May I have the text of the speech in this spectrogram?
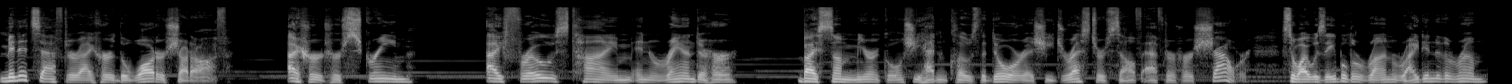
Minutes after I heard the water shut off, I heard her scream. I froze time and ran to her. By some miracle, she hadn't closed the door as she dressed herself after her shower, so I was able to run right into the room.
